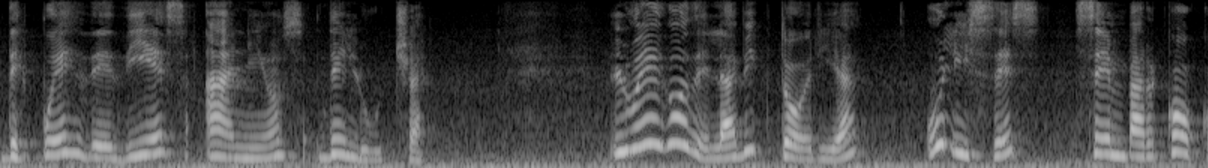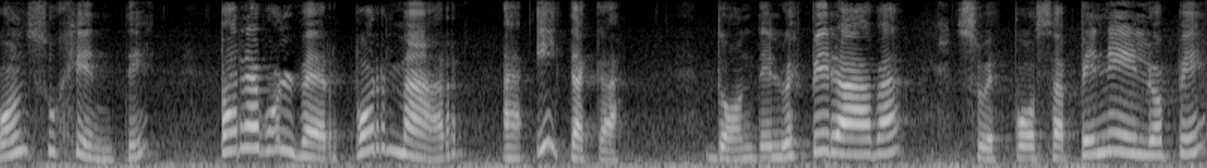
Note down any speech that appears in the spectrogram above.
después de 10 años de lucha. Luego de la victoria, Ulises se embarcó con su gente para volver por mar a Ítaca, donde lo esperaba su esposa Penélope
